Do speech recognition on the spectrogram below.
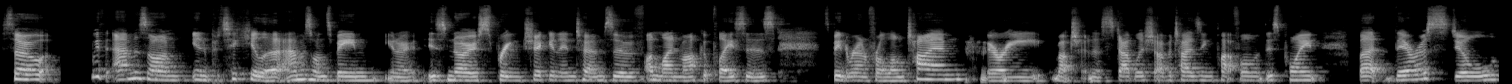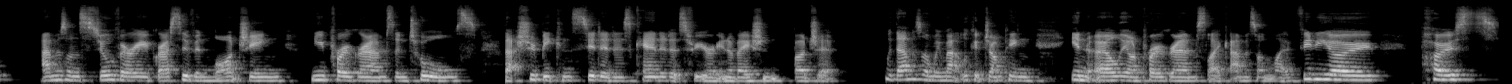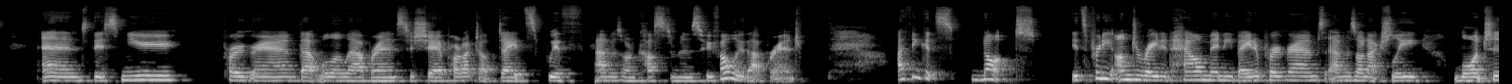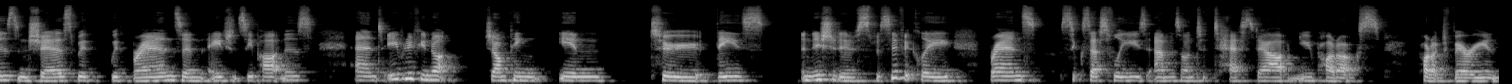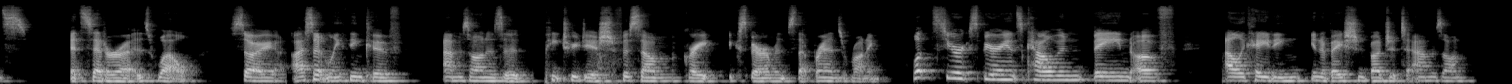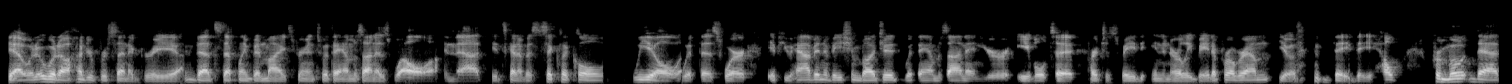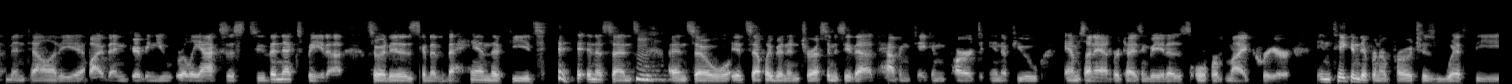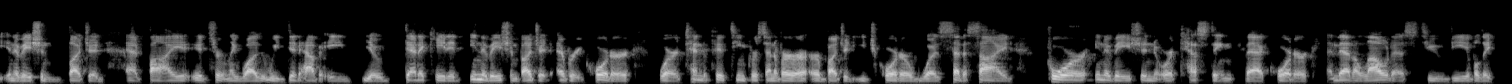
So with Amazon in particular, Amazon's been, you know, is no spring chicken in terms of online marketplaces. It's been around for a long time, very much an established advertising platform at this point, but there are still Amazon's still very aggressive in launching new programs and tools that should be considered as candidates for your innovation budget. With Amazon, we might look at jumping in early on programs like Amazon Live Video, posts, and this new program that will allow brands to share product updates with Amazon customers who follow that brand. I think it's not it's pretty underrated how many beta programs Amazon actually launches and shares with with brands and agency partners. And even if you're not jumping in to these initiatives specifically, brands successfully use Amazon to test out new products, product variants, etc. as well. So I certainly think of Amazon as a petri dish for some great experiments that brands are running. What's your experience, Calvin, been of allocating innovation budget to Amazon? Yeah, I would, would 100% agree. That's definitely been my experience with Amazon as well, in that it's kind of a cyclical wheel with this where if you have innovation budget with Amazon and you're able to participate in an early beta program, you know, they, they help promote that mentality by then giving you early access to the next beta. So it is kind of the hand that feeds in a sense. Mm-hmm. And so it's definitely been interesting to see that having taken part in a few Amazon advertising betas over my career in taking different approaches with the innovation budget at Bai it certainly was we did have a you know dedicated innovation budget every quarter where 10 to 15% of our, our budget each quarter was set aside for innovation or testing that quarter. And that allowed us to be able to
